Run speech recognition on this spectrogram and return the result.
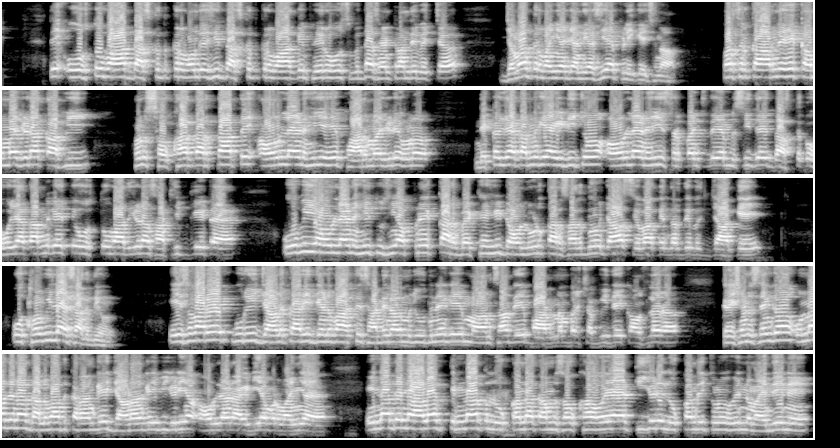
ਤੇ ਉਸ ਤੋਂ ਬਾਅਦ ਦਸਖਤ ਕਰਵਾਉਂਦੇ ਸੀ ਦਸਤਖਤ ਕਰਵਾ ਕੇ ਫਿਰ ਉਹ ਸੁਵਿਧਾ ਸੈਂਟਰਾਂ ਦੇ ਵਿੱਚ ਜਮ੍ਹਾਂ ਕਰਵਾਈਆਂ ਜਾਂਦੀਆਂ ਸੀ ਐਪਲੀਕੇਸ਼ਨਾਂ। ਪਰ ਸਰਕਾਰ ਨੇ ਇਹ ਕੰਮ ਆ ਜਿਹੜਾ ਕਾਫੀ ਹੁਣ ਸੌਖਾ ਕਰਤਾ ਤੇ ਆਨਲਾਈਨ ਹੀ ਇਹ ਫਾਰਮ ਆ ਜਿਹੜੇ ਹੁਣ ਨਿਕਲ ਜਾ ਕਰਨਗੇ ਆਈਡੀ ਚੋਂ, ਆਨਲਾਈਨ ਹੀ ਸਰਪੰਚ ਦੇ, ਐਮਸੀ ਦੇ ਦਸਤਕ ਹੋ ਜਾ ਕਰਨਗੇ ਤੇ ਉਸ ਤੋਂ ਬਾਅਦ ਜਿਹੜਾ ਸਰਟੀਫਿਕੇਟ ਹੈ ਉਹ ਵੀ ਆਨਲਾਈਨ ਹੀ ਤੁਸੀਂ ਆਪਣੇ ਘਰ ਬੈਠੇ ਹੀ ਡਾਊਨਲੋਡ ਕਰ ਸਕਦੇ ਹੋ ਜਾਂ ਸੇਵਾ ਕੇਂਦਰ ਦੇ ਵਿੱਚ ਜਾ ਕੇ ਉੱਥੋਂ ਵੀ ਲੈ ਸਕਦੇ ਹੋ। ਇਸ ਬਾਰੇ ਪੂਰੀ ਜਾਣਕਾਰੀ ਦੇਣ ਵਾਸਤੇ ਸਾਡੇ ਨਾਲ ਮੌਜੂਦ ਨੇਗੇ ਮਾਨਸਾ ਦੇ ਵਾਰਡ ਨੰਬਰ 26 ਦੇ ਕਾਉਂਸਲਰ ਕ੍ਰਿਸ਼ਨ ਸਿੰਘ। ਉਹਨਾਂ ਦੇ ਨਾਲ ਗੱਲਬਾਤ ਕਰਾਂਗੇ, ਜਾਣਾਂਗੇ ਵੀ ਜਿਹੜੀਆਂ ਆਨਲਾਈਨ ਆਈਡੀਆਂ ਬਣਵਾਈਆਂ ਹੈ। ਇਹਨਾਂ ਦੇ ਨਾਲ ਕਿੰਨਾ ਕੁ ਲੋਕਾਂ ਦਾ ਕੰਮ ਸੌਖਾ ਹੋਇਆ ਹੈ ਜਿਹੜੇ ਲੋਕਾਂ ਦੇ ਚੁਣੇ ਹੋਏ ਨੁਮਾਇੰਦੇ ਨੇ,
